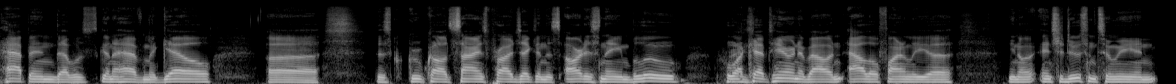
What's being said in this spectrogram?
happened that was going to have Miguel, uh, this group called Science Project, and this artist named Blu, who I kept hearing about. And Aloe finally, uh, you know, introduced him to me, and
